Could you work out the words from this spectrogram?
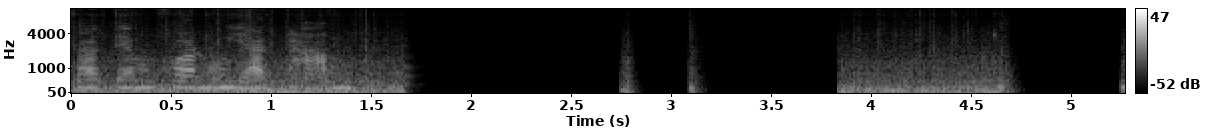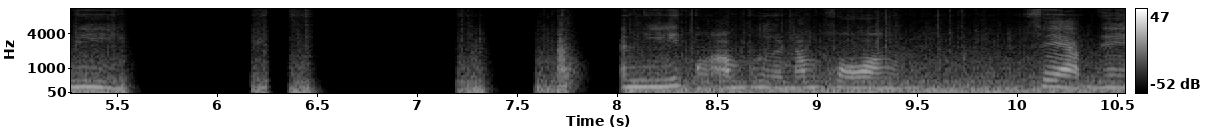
สาวเต็มขออนุญาตถาม นี่ อันนี้ของอำเภอน้ำพองแสบ เด้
